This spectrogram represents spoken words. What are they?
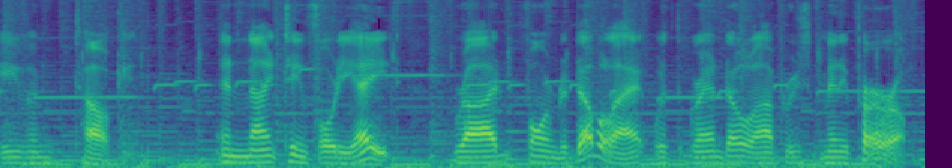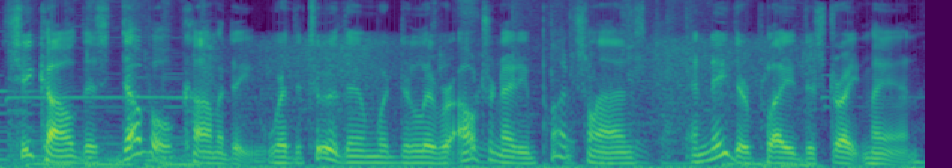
even talking. In 1948, Rod formed a double act with the Grand Ole Opry's Minnie Pearl. She called this double comedy, where the two of them would deliver alternating punchlines and neither played the straight man.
